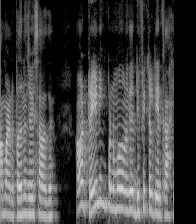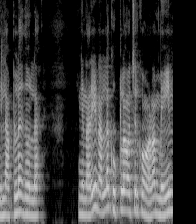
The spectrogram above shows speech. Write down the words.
ஆமாம் எனக்கு பதினஞ்சு வயசு ஆகுது. ஆமாம் ட்ரைனிங் பண்ணும்போது உனக்கு டிஃபிகல்ட்டி இருக்கா? இல்லை அப்படிலாம் எதுவும் இல்லை. இங்கே நிறைய நல்ல குக்லாம் வச்சுருக்கோம். ஆனால் மெயின்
